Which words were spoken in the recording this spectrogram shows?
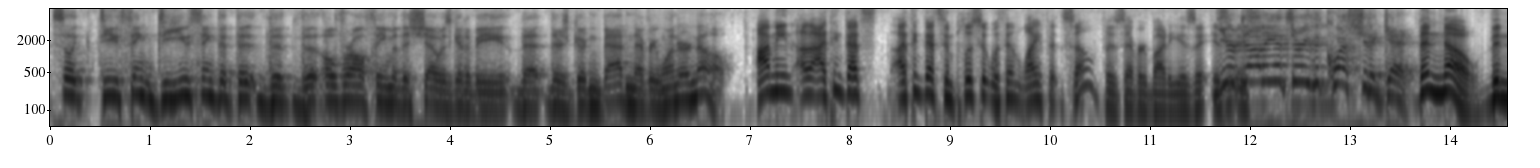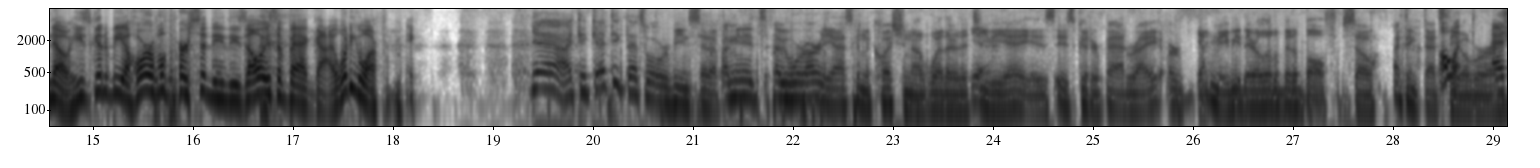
so like do you think do you think that the the the overall theme of the show is going to be that there's good and bad in everyone or no? I mean, uh, I think that's I think that's implicit within life itself. Is everybody is it? Is, You're is- not answering the question again. Then no, then no. He's going to be a horrible person, and he's always a bad guy. What do you want from me? Yeah. I think I think that's what we're being set up. I mean, it's I mean, we're already asking the question of whether the Yeah. TVA is is good or bad, right? Or Yeah. maybe they're a little bit of both. So I think that's Oh, the overarching. at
